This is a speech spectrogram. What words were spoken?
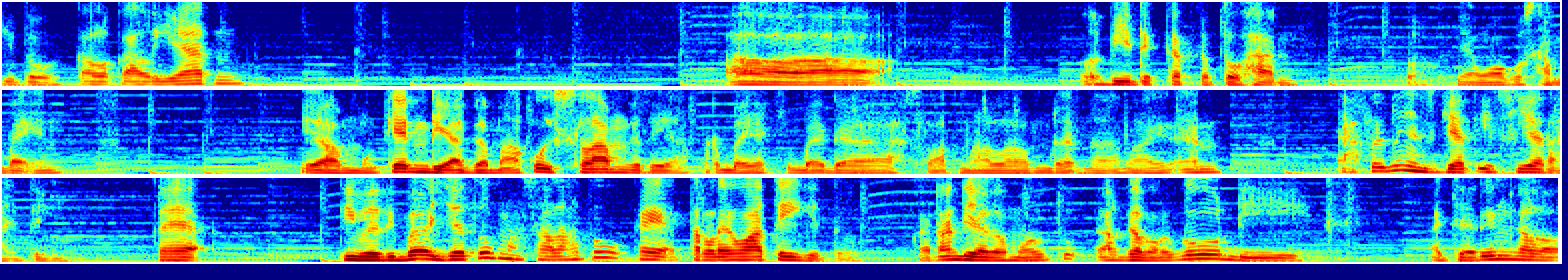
gitu. Kalau kalian uh, lebih dekat ke Tuhan, tuh, yang mau aku sampaikan ya mungkin di agama aku Islam gitu ya perbanyak ibadah salat malam dan lain-lain and everything is get easier I think kayak tiba-tiba aja tuh masalah tuh kayak terlewati gitu. Karena di agama itu agama itu diajarin kalau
